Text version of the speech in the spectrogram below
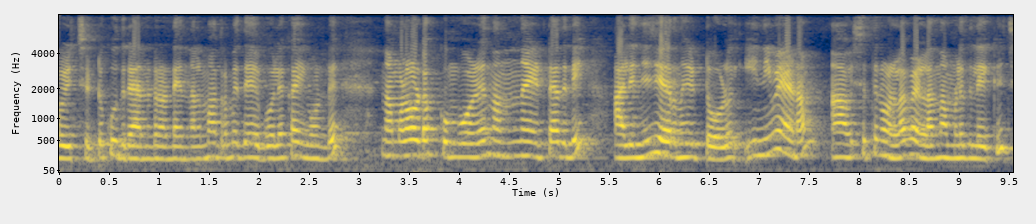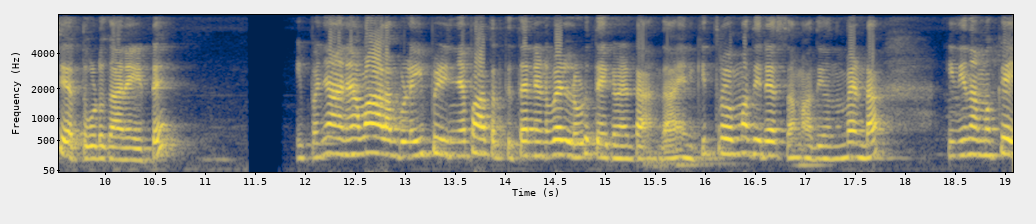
ഒഴിച്ചിട്ട് കുതിരാനിടണ്ട എന്നാൽ മാത്രം ഇതേപോലെ കൈകൊണ്ട് നമ്മൾ ഉടക്കുമ്പോൾ നന്നായിട്ട് അതിൽ അലിഞ്ഞ് ചേർന്ന് കിട്ടുള്ളൂ ഇനി വേണം ആവശ്യത്തിനുള്ള വെള്ളം നമ്മൾ ഇതിലേക്ക് ചേർത്ത് കൊടുക്കാനായിട്ട്. ഇപ്പൊ ഞാൻ ആ വാളംപുളി പിഴിഞ്ഞ പാത്രത്തിൽ തന്നെയാണ് വെള്ളം എടുത്തേക്കണേ കേട്ടോ അതാ എനിക്ക് ഇത്രയും മതി രസം. വേണ്ട. ഇനി നമുക്കേ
